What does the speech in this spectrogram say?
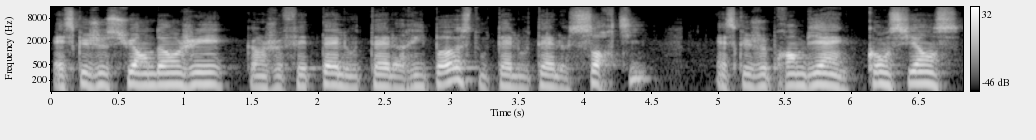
Est-ce que je suis en danger quand je fais telle ou telle riposte ou telle ou telle sortie? Est-ce que je prends bien conscience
